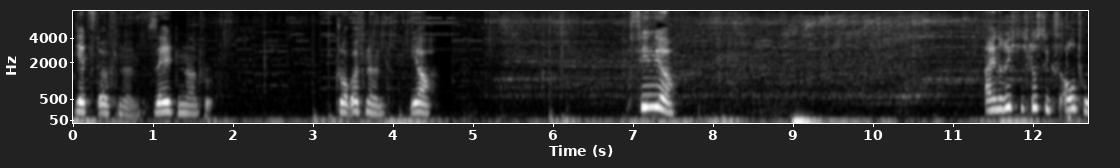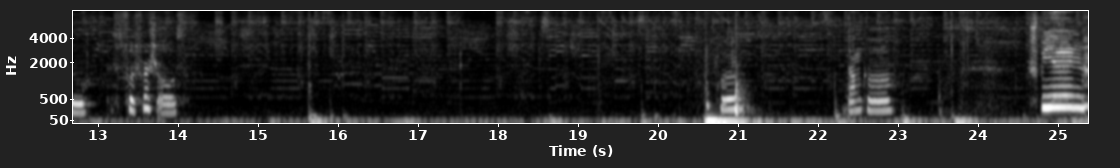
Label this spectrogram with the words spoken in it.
Jetzt öffnen. Seltener Dro Drop öffnen. Ja. Was ziehen wir? Ein richtig lustiges Auto. Das sieht voll fresh aus. Okay. Danke. Spielen,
